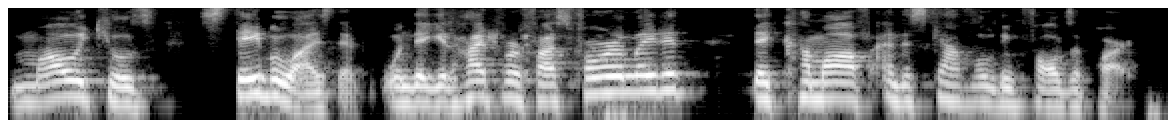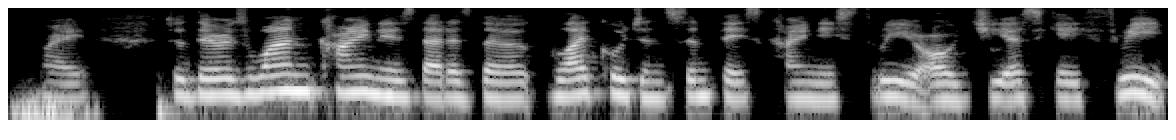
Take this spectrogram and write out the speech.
molecules stabilize them. When they get hyperphosphorylated, they come off and the scaffolding falls apart. Right. So there is one kinase that is the glycogen synthase kinase 3 or GSK3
